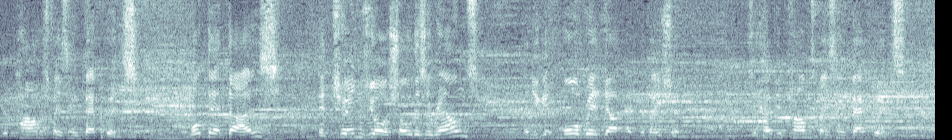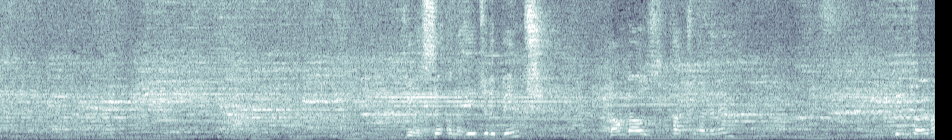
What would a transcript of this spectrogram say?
your palms facing backwards. What that does, it turns your shoulders around and you get more rear delt activation. So have your palms facing backwards. So you're going to sit on the edge of the bench, dumbbells touching underneath, bent over.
